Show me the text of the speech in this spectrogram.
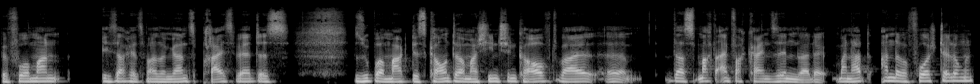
bevor man ich sage jetzt mal so ein ganz preiswertes Supermarkt-Discounter-Maschinchen kauft, weil äh, das macht einfach keinen Sinn, weil man hat andere Vorstellungen,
